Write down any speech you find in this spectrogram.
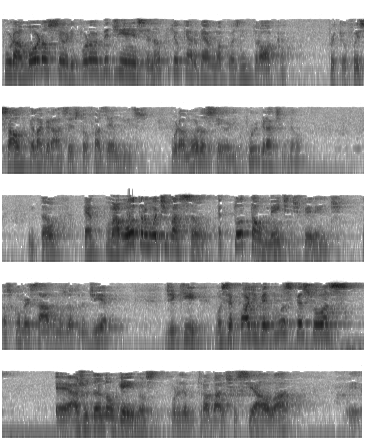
por amor ao Senhor e por obediência, não porque eu quero ganhar alguma coisa em troca, porque eu fui salvo pela graça, eu estou fazendo isso, por amor ao Senhor e por gratidão. Então, é uma outra motivação, é totalmente diferente. Nós conversávamos outro dia de que você pode ver duas pessoas é, ajudando alguém. Nós, por exemplo, trabalho social lá, é,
